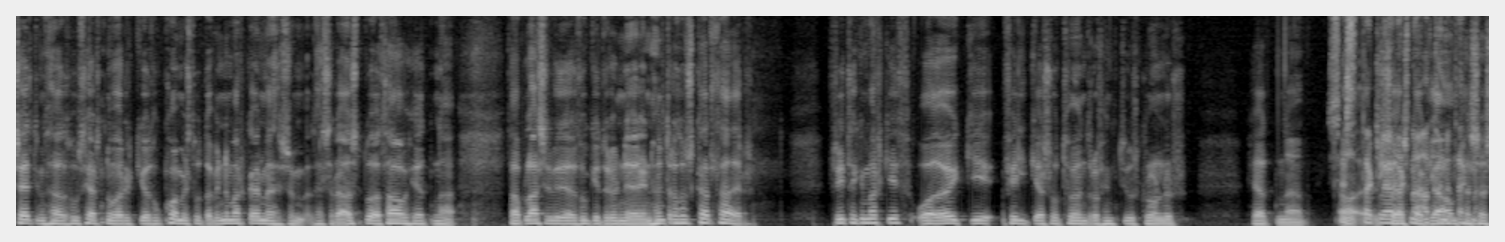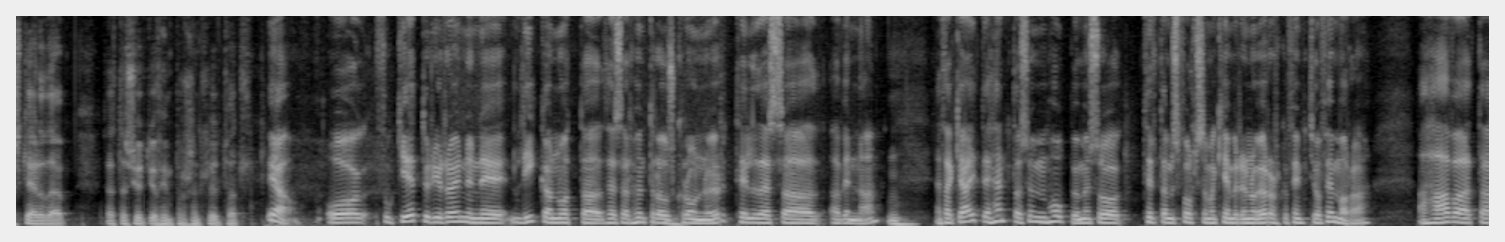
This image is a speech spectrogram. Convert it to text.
setjum það að þú sért nú öryggi og þú komist út af vinnumarkaðin með þessum, þessari aðstóða þá hérna, þá blasir við að þú getur unnið einn 100.000 skall, það er frítekjumarkið og að auki fylgja svo 250.000 krónur hérna sérstaklega, sérstaklega án þess að skerða þetta 75% hlutfall. Já og þú getur í rauninni líka nota þessar 100.000 krónur til þess að, að vinna mm -hmm. en það gæti henda sumum hópum eins og til dæmis fólk sem kemur inn á örorku 55 ára að hafa þetta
